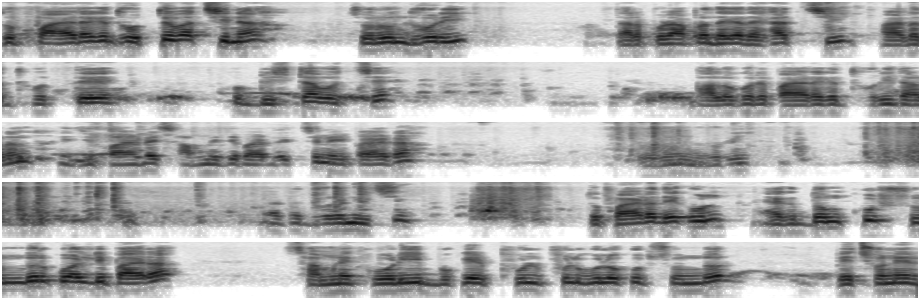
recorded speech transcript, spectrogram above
তো পায়রাটাকে ধরতে পারছি না, চলুন ধরি। তারপরে আপনাদেরকে দেখাচ্ছি, পায়রাটা ধরতে খুব ডিস্টার্ব হচ্ছে। ভালো করে পায়রাটাকে ধরি, দাঁড়ান। এই যে পায়রাটার সামনে যে পায়রা দেখছেন, এই পায়রাটা। চলুন ধরি। পায়রাটা ধরে নিচ্ছি। তো পায়রা দেখুন, একদম খুব সুন্দর কোয়ালিটি পায়রা। সামনে কড়ি, বুকের ফুল, ফুলগুলো খুব সুন্দর। পেছনের,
